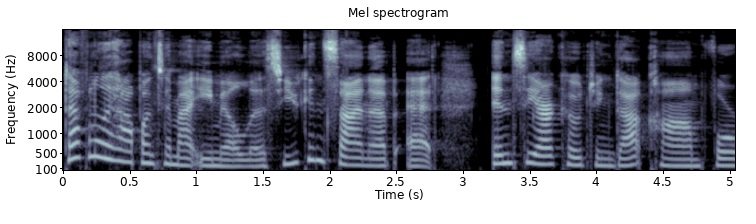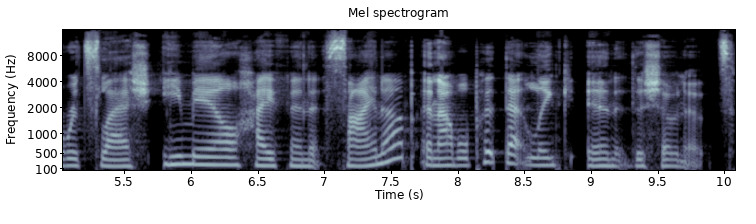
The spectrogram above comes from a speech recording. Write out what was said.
definitely hop onto my email list. You can sign up at ncrcoaching.com forward slash email hyphen sign up, and I will put that link in the show notes.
